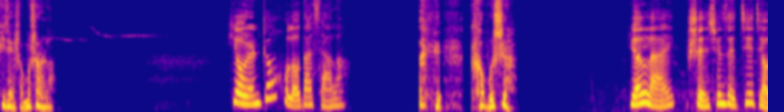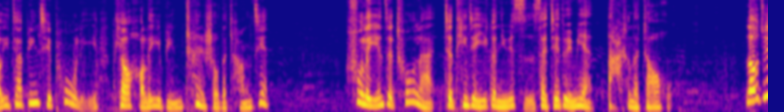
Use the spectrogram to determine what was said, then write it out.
遇见什么事儿了？有人招呼娄大侠了？可不是。原来沈轩在街角一家兵器铺里挑好了一柄趁手的长剑，付了银子出来，就听见一个女子在街对面大声的招呼：“娄君，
